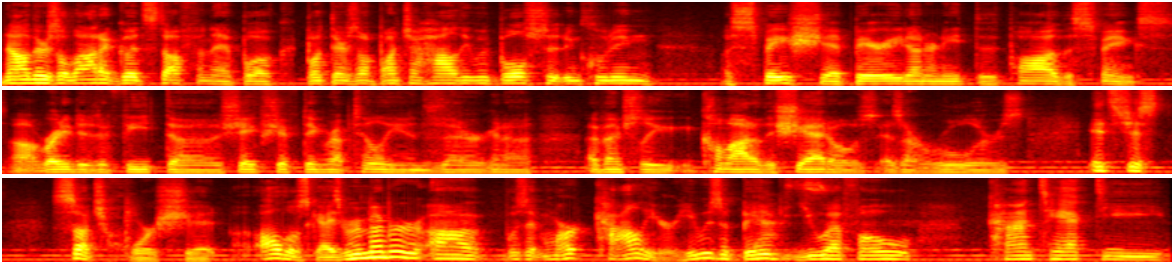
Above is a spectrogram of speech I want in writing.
Now, there's a lot of good stuff in that book, but there's a bunch of Hollywood bullshit, including a spaceship buried underneath the paw of the Sphinx, uh, ready to defeat the shape shifting reptilians that are going to eventually come out of the shadows as our rulers. It's just such horseshit. All those guys. Remember, uh, was it Mark Collier? He was a big Yes. UFO contactee,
